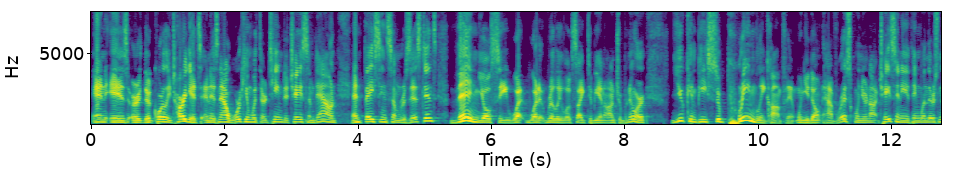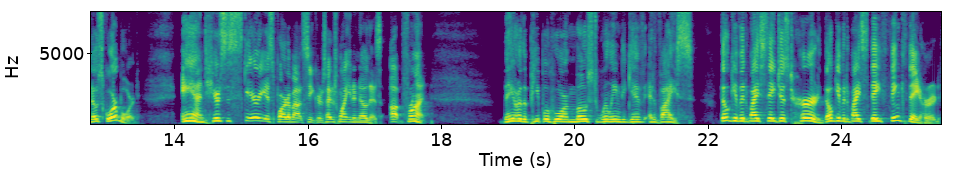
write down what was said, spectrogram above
and is, or their quarterly targets, and is now working with their team to chase them down and facing some resistance. Then you'll see what, what it really looks like to be an entrepreneur. You can be supremely confident when you don't have risk, when you're not chasing anything, when there's no scoreboard. And here's the scariest part about seekers. I just want you to know this up front. They are the people who are most willing to give advice. They'll give advice they just heard. They'll give advice they think they heard.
